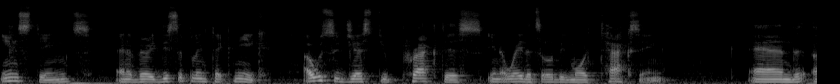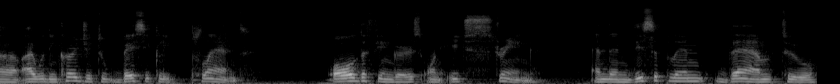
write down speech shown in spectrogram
instincts and a very disciplined technique, I would suggest you practice in a way that's a little bit more taxing. And uh, I would encourage you to basically plant all the fingers on each string and then discipline them to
